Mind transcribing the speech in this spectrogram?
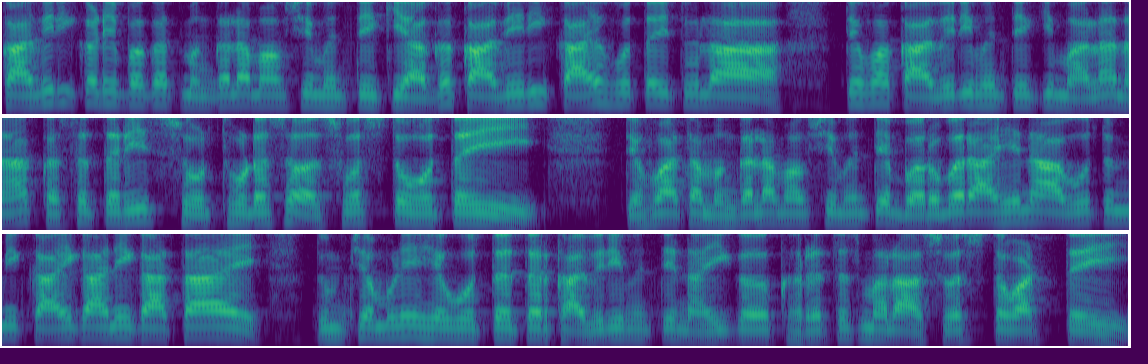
कावेरीकडे बघत मंगला मावशी म्हणते की अगं कावेरी काय होतंय तुला? तेव्हा कावेरी म्हणते की मला ना कसं तरी सो थोडंसं अस्वस्थ होतंय. तेव्हा आता मंगला मावशी म्हणते बरोबर आहे ना अहो तुम्ही काय गाणे गाताय? तुमच्यामुळे हे होतं. तर कावेरी म्हणते नाही ग खरंच मला अस्वस्थ वाटतंय.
